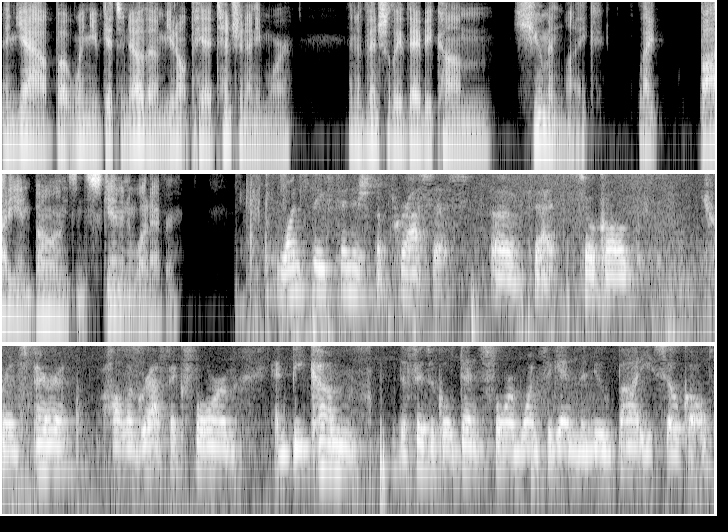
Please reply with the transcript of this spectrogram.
And yeah, but when you get to know them, you don't pay attention anymore. And eventually they become human like, like body and bones and skin and whatever. Once they finish the process of that so called transparent holographic form and become the physical dense form once again, the new body, so called.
